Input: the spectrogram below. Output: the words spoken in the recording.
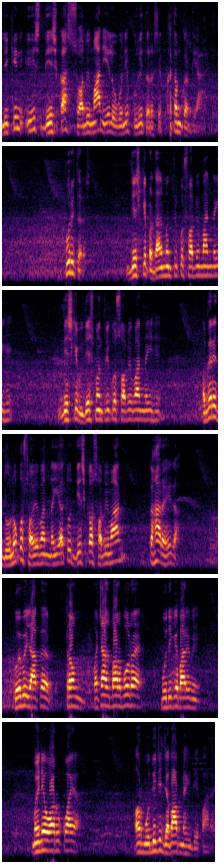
लेकिन इस देश का स्वाभिमान ये लोगों ने पूरी तरह से ख़त्म कर दिया है। पूरी तरह से। देश के प्रधानमंत्री को स्वाभिमान नहीं है। देश के विदेश मंत्री को स्वाभिमान नहीं है। अगर ये दोनों को स्वाभिमान नहीं है तो देश का स्वाभिमान कहाँ रहेगा? कोई भी जाकर ट्रंप पचास बार बोल रहा है मोदी के बारे में मैंने वॉर रुकवाया और मोदी जी जवाब नहीं दे पा रहे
